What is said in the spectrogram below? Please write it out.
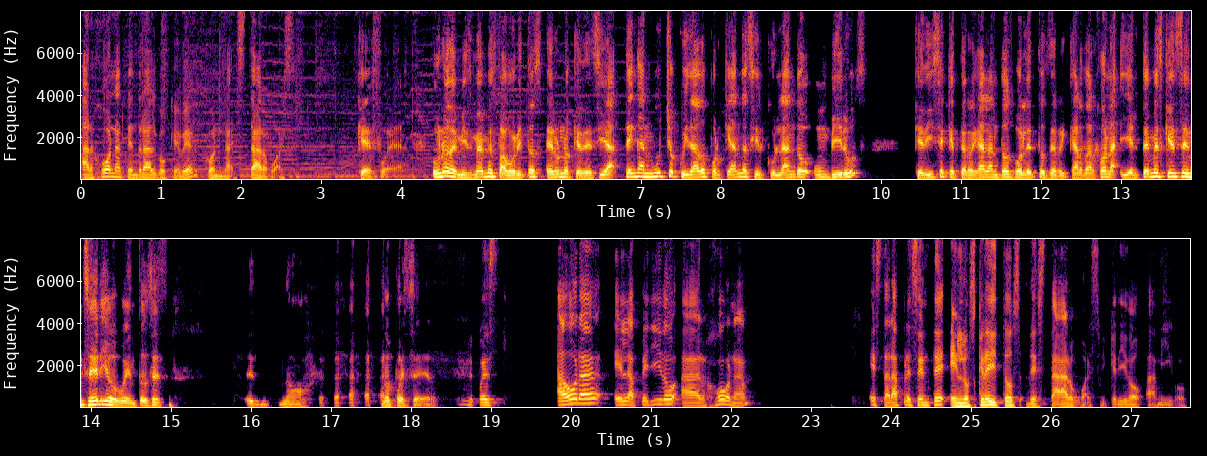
Arjona tendrá algo que ver con Star Wars. Qué fuerte. Uno de mis memes favoritos era uno que decía, tengan mucho cuidado porque anda circulando un virus que dice que te regalan dos boletos de Ricardo Arjona. Y el tema es que es en serio, güey. Entonces, no, no puede ser. Pues ahora el apellido Arjona estará presente en los créditos de Star Wars, mi querido amigo.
